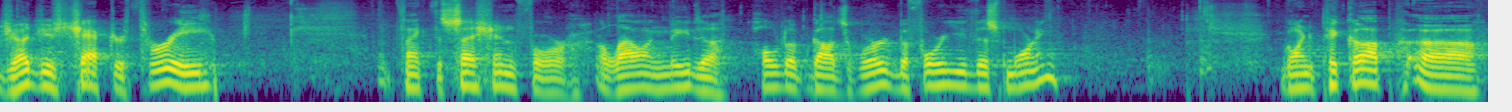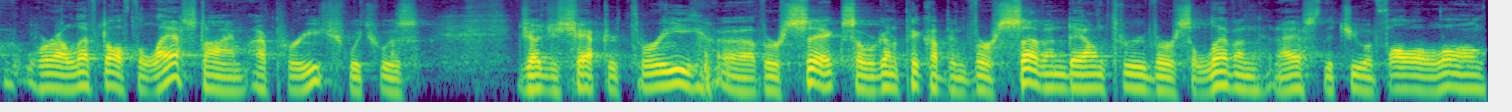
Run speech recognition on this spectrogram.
Judges chapter 3. Thank the session for allowing me to hold up God's word before you this morning. I'm going to pick up uh, where I left off the last time I preached, which was Judges chapter 3, uh, verse 6. So we're going to pick up in verse 7 down through verse 11. And I ask that you would follow along,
